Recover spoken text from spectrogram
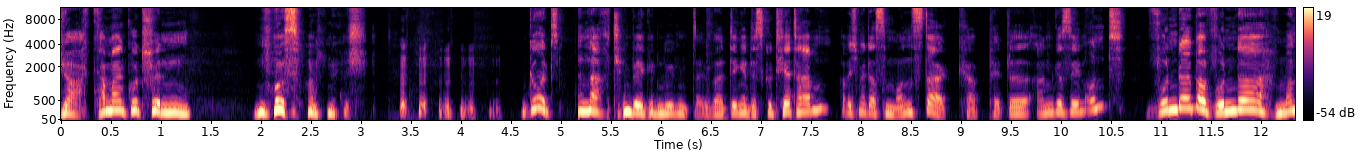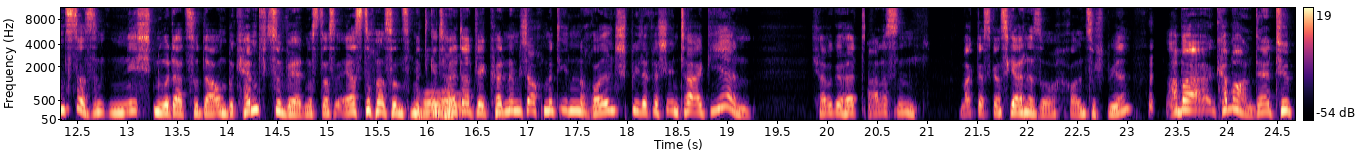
ja, kann man gut finden, muss man nicht. Gut, nachdem wir genügend über Dinge diskutiert haben, habe ich mir das Monster-Kapitel angesehen und Wunder über Wunder, Monster sind nicht nur dazu da, um bekämpft zu werden, ist das Erste, was uns mitgeteilt Oh. hat. Wir können nämlich auch mit ihnen rollenspielerisch interagieren. Ich habe gehört, Arneson mag das ganz gerne so, Rollen zu spielen. Aber come on, der Typ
